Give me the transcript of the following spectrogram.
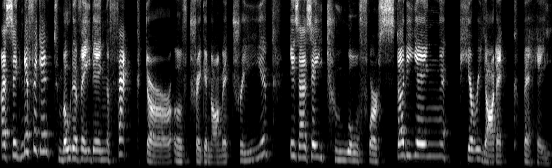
A significant motivating factor of trigonometry is as a tool for studying periodic behavior.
